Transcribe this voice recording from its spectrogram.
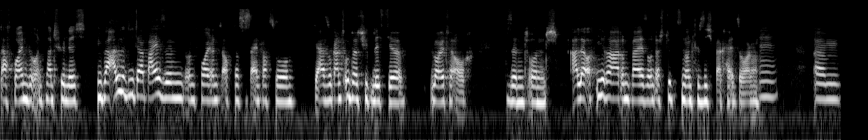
Da freuen wir uns natürlich über alle, die dabei sind und freuen uns auch, dass es einfach so, ja, so ganz unterschiedliche Leute auch sind und alle auf ihre Art und Weise unterstützen und für Sichtbarkeit sorgen. Mhm. Ähm,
